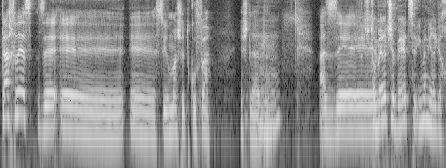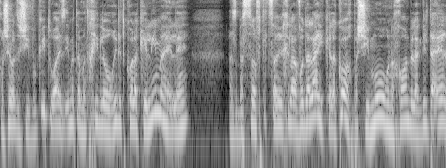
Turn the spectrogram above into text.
תכלס, זה אה, אה, סיומה של תקופה, יש להגיד. אז... אה, זאת אומרת שבעצם, אם אני רגע חושב על זה שיווקית, וואי, אז אם אתה מתחיל להוריד את כל הכלים האלה, אז בסוף אתה צריך לעבוד עליי כלקוח, בשימור, נכון? בלהגדיל את הער,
